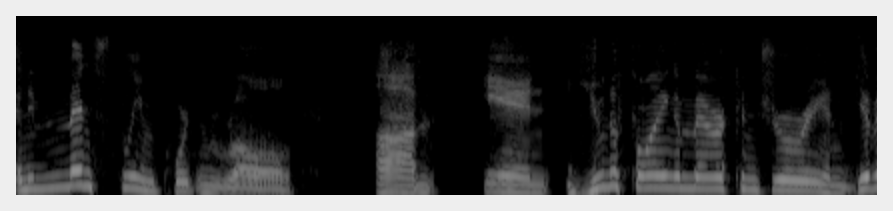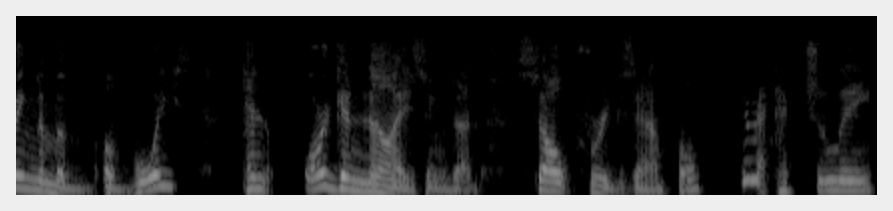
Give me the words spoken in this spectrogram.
an immensely important role um, in unifying American Jewry and giving them a, a voice and organizing them. So, for example, there are actually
